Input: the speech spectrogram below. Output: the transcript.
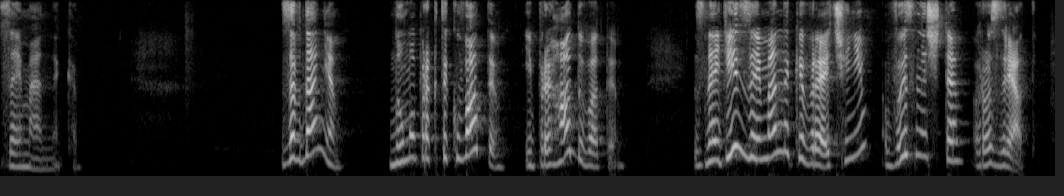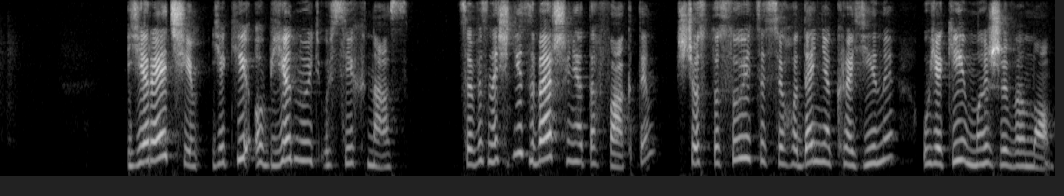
займенники. Завдання нумо практикувати і пригадувати. Знайдіть займенники в реченні, визначте розряд. Є речі, які об'єднують усіх нас. Це визначні звершення та факти, що стосуються сьогодення країни, у якій ми живемо.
